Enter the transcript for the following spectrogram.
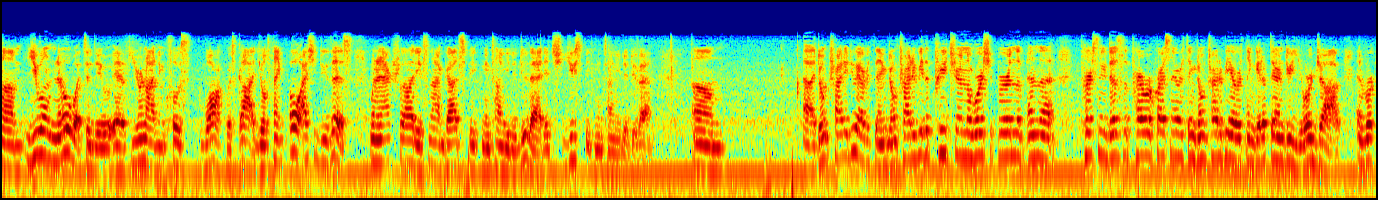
Um, you won't know what to do if you're not in close walk with God. You'll think, oh, I should do this, when in actuality it's not God speaking and telling you to do that. It's you speaking and telling you to do that. Um, uh, don't try to do everything. Don't try to be the preacher and the worshiper and the and the person who does the prayer requests and everything. Don't try to be everything. Get up there and do your job and work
